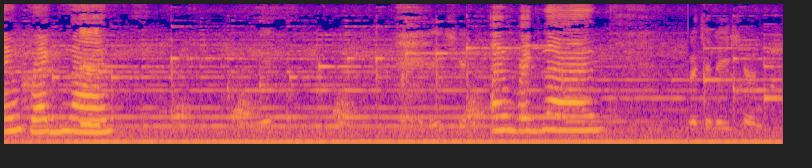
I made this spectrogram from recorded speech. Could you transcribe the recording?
I'm pregnant. I'm pregnant. Congratulations.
